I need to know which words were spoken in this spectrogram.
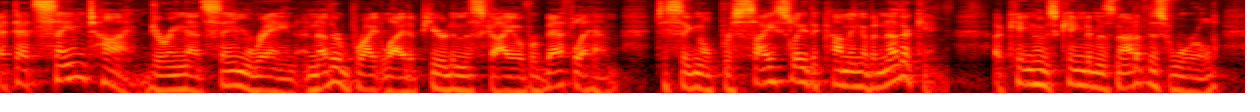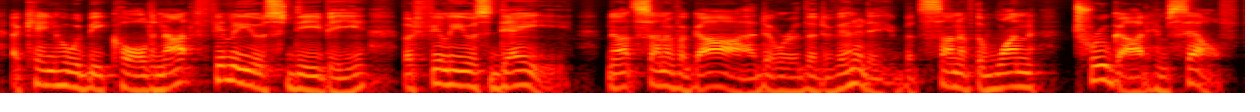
At that same time, during that same reign, another bright light appeared in the sky over Bethlehem to signal precisely the coming of another king, a king whose kingdom is not of this world, a king who would be called not Filius Divi, but Filius Dei, not son of a god or the divinity, but son of the one true God himself,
